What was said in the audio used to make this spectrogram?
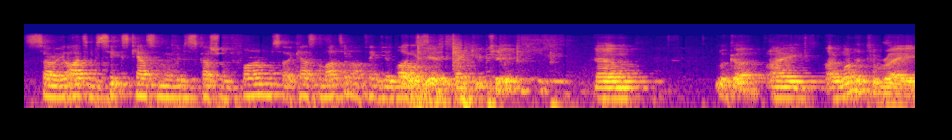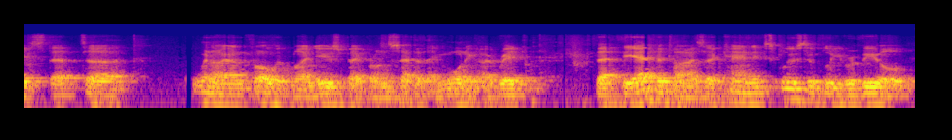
sorry, item six, council member discussion forum. So councillor Martin, I think you'd Oh, like to. yes, thank you, Chair. Um, Look, I, I I wanted to raise that uh, when I unfolded my newspaper on Saturday morning, I read that the advertiser can exclusively reveal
